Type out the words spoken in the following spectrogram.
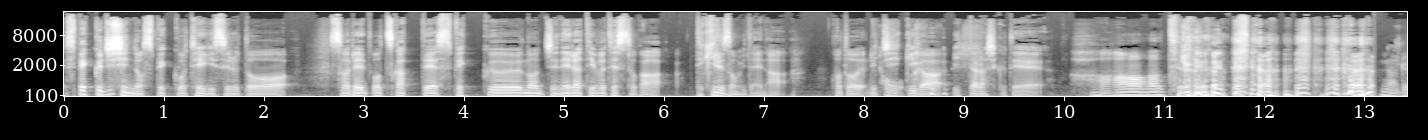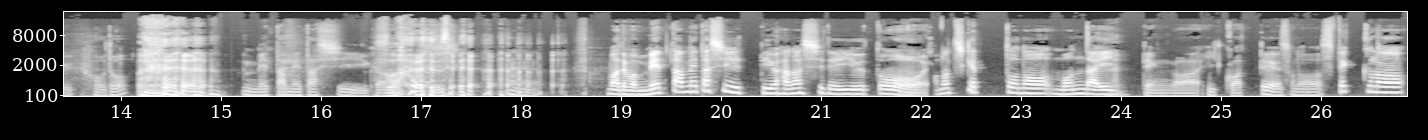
スペック自身のスペックを定義すると、それを使ってスペックのジェネラティブテストができるぞみたいなことをリッチ・ヒッキーが言ったらしくて、はーって。なるほど。メタメタしいが。そうですね。うんまあでもメタメタしいっていう話で言うと、うんこのチケットの問題点が一個あって、そのスペックの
